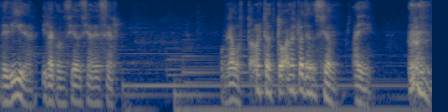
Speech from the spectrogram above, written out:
de vida y la conciencia de ser. Pongamos toda nuestra, atención ahí.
